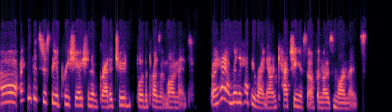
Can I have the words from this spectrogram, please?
Uh, I think it's just the appreciation of gratitude for the present moment. Right? Hey, I'm really happy right now and catching yourself in those moments.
